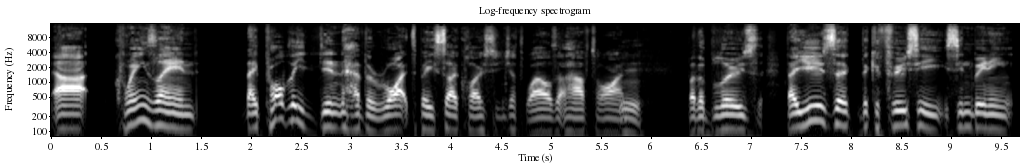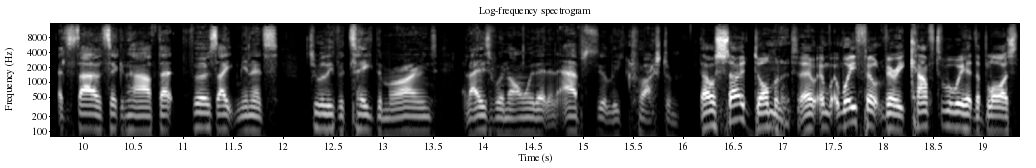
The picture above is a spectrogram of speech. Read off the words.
Uh, Queensland, they probably didn't have the right to be so close to New South Wales at half time. But the Blues, they used the, the Kaufusi sin binning at the start of the second half, that first eight minutes, to really fatigue the Maroons, and they just went on with it and absolutely crushed them. They were so dominant. And we felt very comfortable. We had the bias,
